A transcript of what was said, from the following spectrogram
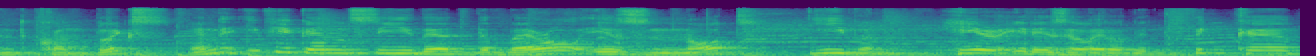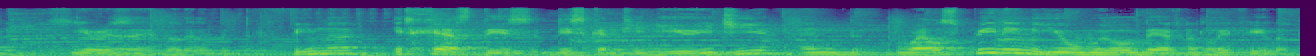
and complex. And if you can see that the barrel is not even. Here it is a little bit thicker, here is a little bit thinner. It has this discontinuity and while spinning you will definitely feel it.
